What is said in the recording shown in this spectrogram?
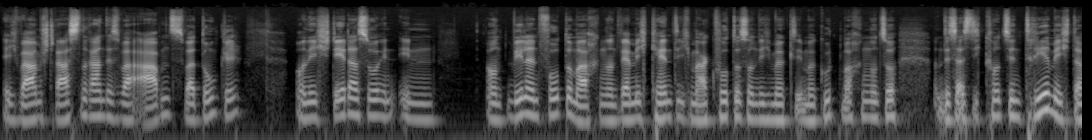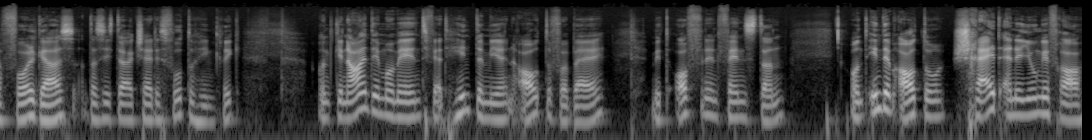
ich war am Straßenrand, es war abends, es war dunkel und ich stehe da so in, in und will ein Foto machen und wer mich kennt, ich mag Fotos und ich mag es immer gut machen und so und das heißt, ich konzentriere mich da Vollgas, dass ich da ein gescheites Foto hinkriege und genau in dem Moment fährt hinter mir ein Auto vorbei mit offenen Fenstern und in dem Auto schreit eine junge Frau,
